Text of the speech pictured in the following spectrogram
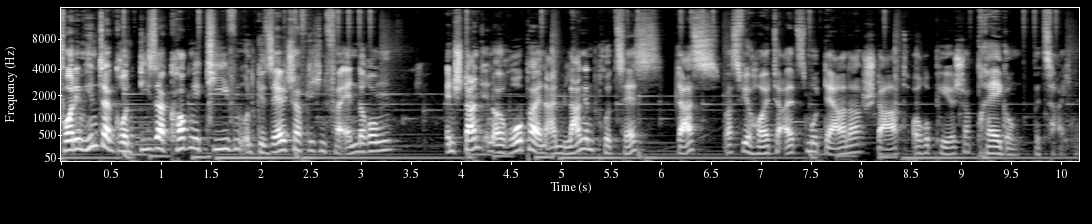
Vor dem Hintergrund dieser kognitiven und gesellschaftlichen Veränderungen entstand in Europa in einem langen Prozess das, was wir heute als moderner Staat europäischer Prägung bezeichnen.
